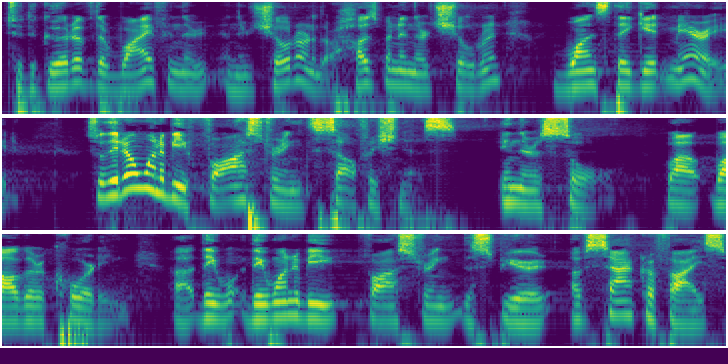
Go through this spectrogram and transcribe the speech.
to the good of their wife and their, and their children, or their husband and their children once they get married. So they don't want to be fostering selfishness in their soul while, while they're courting. Uh, they, they want to be fostering the spirit of sacrifice.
